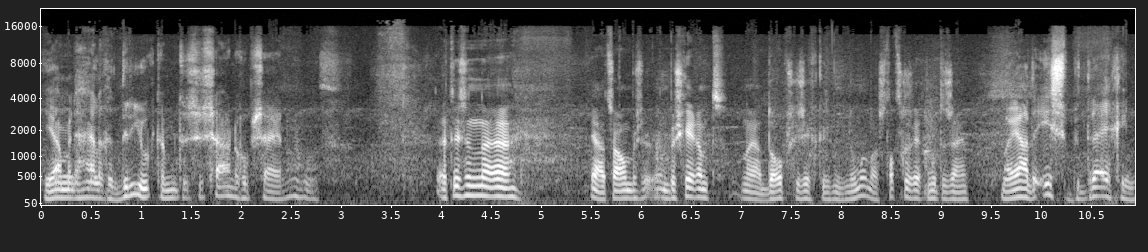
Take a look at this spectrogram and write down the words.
Ja, maar de Heilige Driehoek, daar moeten ze zuinig op zijn. Hoor. Want... Het is een, eh, ja, het zou een bes- een beschermd, nou ja, dorpsgezicht kun je het niet noemen, maar stadsgezicht moeten zijn. Maar ja, er is bedreiging.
